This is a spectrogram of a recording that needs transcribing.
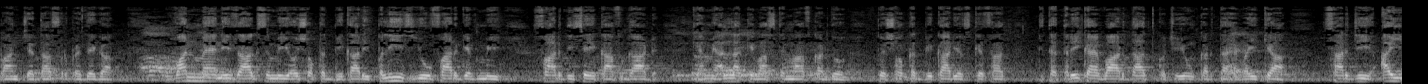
پانچ یا دس روپے دے گا. ون مین از آگس می اور شوکت بھکاری please you forgive me for the sake of God کہ ہمیں اللہ کے واسطے معاف کر دو. تو شوکت بھکاری اس کے ساتھ طریقہ واردات کچھ یوں کرتا ہے؟ بھائی کیا؟ Sir ji I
